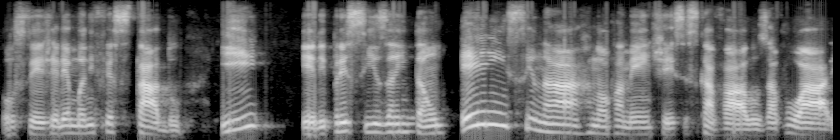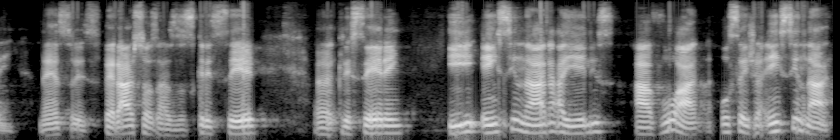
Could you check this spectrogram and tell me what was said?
Ou seja, ele é manifestado e ele precisa então ensinar novamente esses cavalos a voarem, né? Esperar suas asas crescer, uh, crescerem e ensinar a eles a voar, ou seja, ensinar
